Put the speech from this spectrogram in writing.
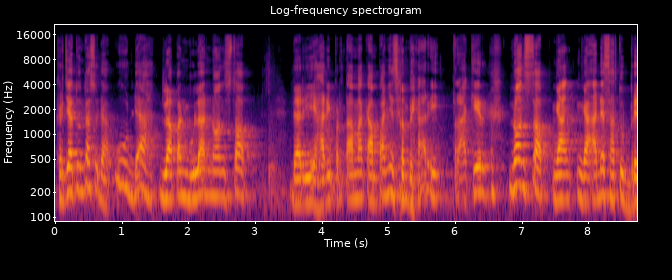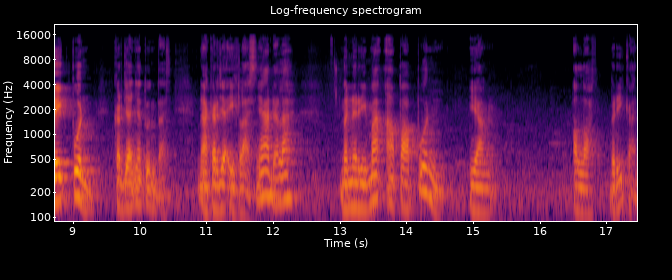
Kerja tuntas sudah udah 8 bulan nonstop dari hari pertama kampanye sampai hari terakhir nonstop nggak nggak ada satu break pun kerjanya tuntas nah kerja ikhlasnya adalah menerima apa pun yang Allah berikan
